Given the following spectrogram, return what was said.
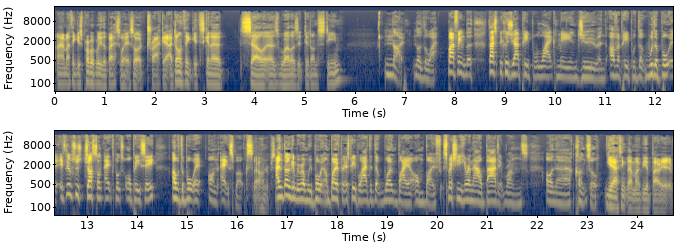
Um, I think is probably the best way to sort of track it. I don't think it's going to sell as well as it did on Steam. No, not the way. But I think that that's because you had people like me and you and other people that would have bought it. If this was just on Xbox or PC, I would have bought it on Xbox. 100%. And don't get me wrong, we bought it on both, but there's people there that won't buy it on both, especially hearing how bad it runs on a console. Yeah, I think that might be a barrier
